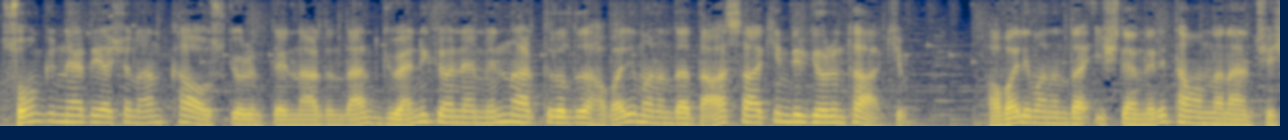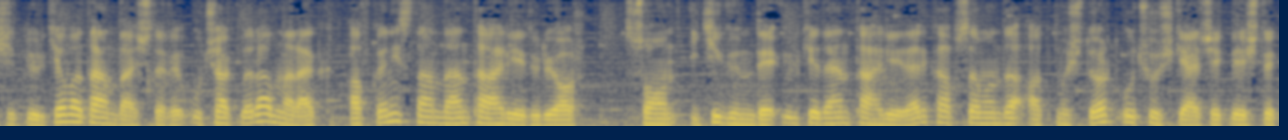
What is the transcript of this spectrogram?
Son günlerde yaşanan kaos görüntülerinin ardından güvenlik önlemlerinin arttırıldığı havalimanında daha sakin bir görüntü hakim. Havalimanında işlemleri tamamlanan çeşitli ülke vatandaşları uçakları alınarak Afganistan'dan tahliye ediliyor. Son iki günde ülkeden tahliyeler kapsamında 64 uçuş gerçekleşti.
